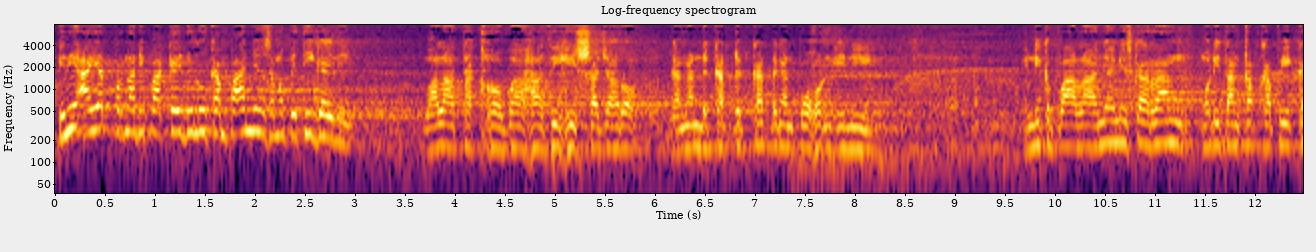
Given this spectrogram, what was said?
Ini ayat pernah dipakai dulu kampanye sama P3 ini. Wala takroba hadhihi syajarah. Jangan dekat-dekat dengan pohon ini. Ini kepalanya ini sekarang mau ditangkap KPK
